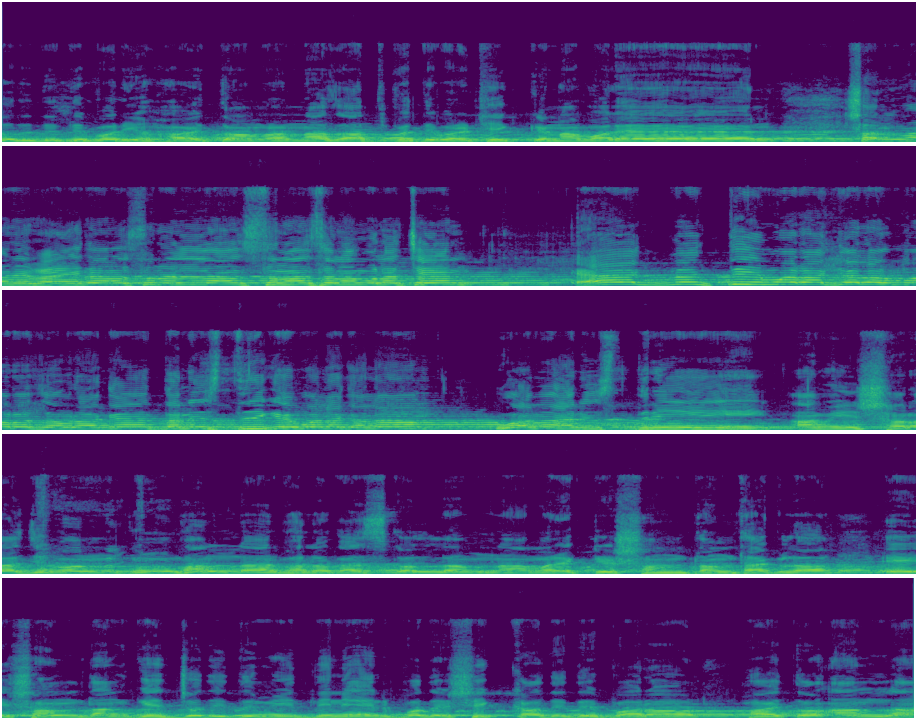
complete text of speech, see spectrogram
যদি দিতে পারি, হয়তো আমরা নাজাদ পেতে পারি, ঠিক কেনা বলেন? সলমানের ভাইরা রসুল্লাহ সাল্লাম বলেছেন, এক ব্যক্তি মারা গেল, মারা যাওয়ার আগে তার স্ত্রীকে বলে গেল ও আমার স্ত্রী, আমি সারা জীবন কোনো ভাল্লার ভালো কাজ করলাম না, আমার একটি সন্তান থাকল। এই সন্তানকে যদি তুমি দিনের পদে শিক্ষা দিতে পারো, হয়তো আল্লাহ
